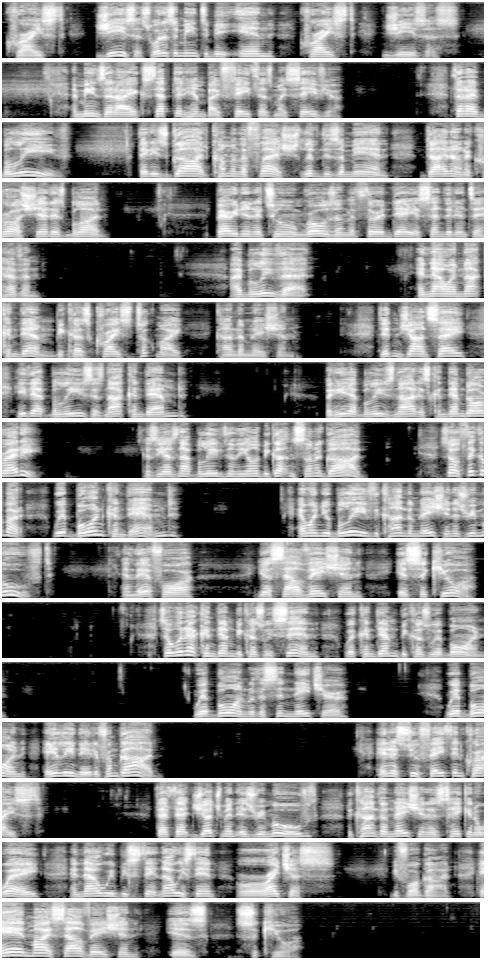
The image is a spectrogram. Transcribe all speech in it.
Christ Jesus. What does it mean to be in Christ Jesus? It means that I accepted him by faith as my Savior, that I believe that he's God come in the flesh, lived as a man, died on a cross, shed his blood, buried in a tomb, rose on the third day, ascended into heaven. I believe that. And now I'm not condemned because Christ took my condemnation. Didn't John say, He that believes is not condemned, but he that believes not is condemned already, because he has not believed in the only begotten Son of God. So think about it. We're born condemned, and when you believe, the condemnation is removed. And therefore, your salvation is secure. So we're not condemned because we sin. We're condemned because we're born. We're born with a sin nature. We're born alienated from God. And it's through faith in Christ that that judgment is removed, the condemnation is taken away, and now we be now we stand righteous before God. And my salvation is secure.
